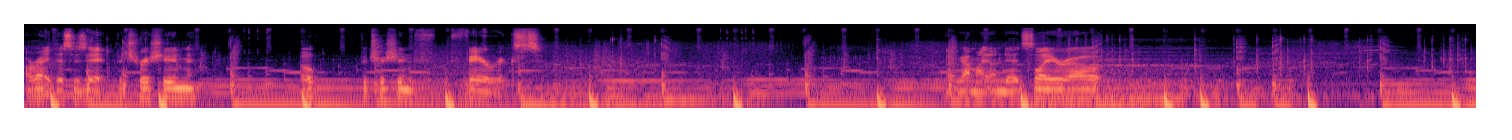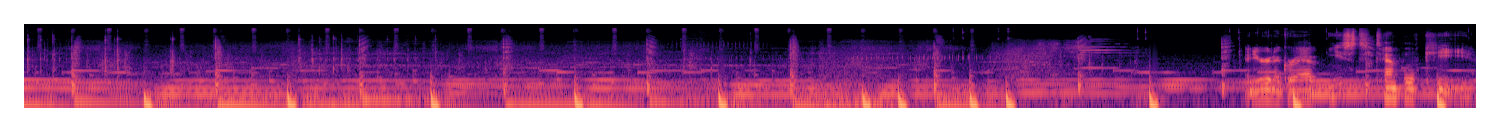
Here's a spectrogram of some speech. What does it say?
All right, this is it. Patrician. Oh, Patrician Ferrix. I've got my Undead Slayer out. And you're going to grab East Temple Key.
